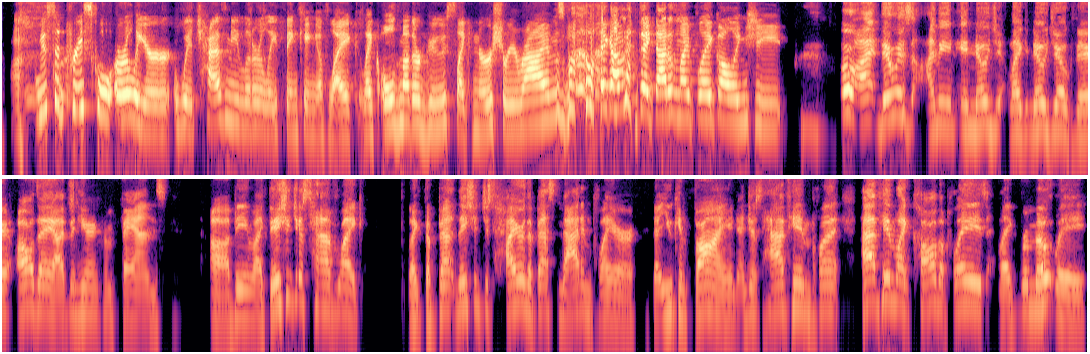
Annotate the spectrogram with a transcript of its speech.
you said preschool earlier, which has me literally thinking of like like old Mother Goose, like nursery rhymes. But like I'm gonna take that as my play calling sheet. Oh, I there was I mean, in no like no joke, there all day I've been hearing from fans uh being like they should just have like like the best they should just hire the best Madden player that you can find and just have him play have him like call the plays like remotely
